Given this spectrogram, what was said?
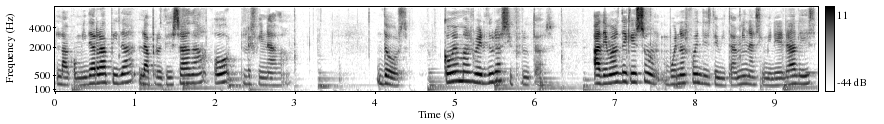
la comida rápida, la procesada o refinada. 2. Come más verduras y frutas. Además de que son buenas fuentes de vitaminas y minerales,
